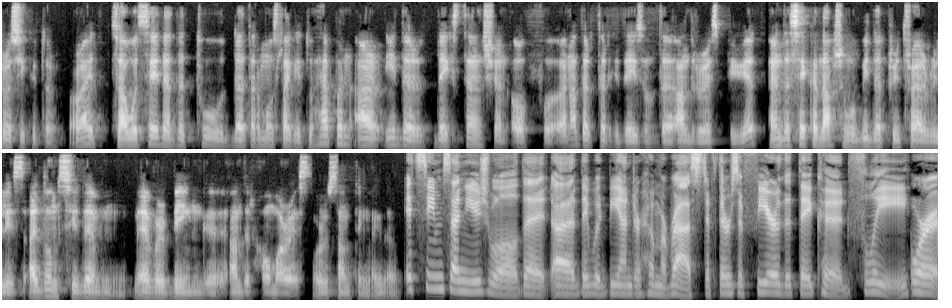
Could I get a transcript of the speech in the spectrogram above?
prosecutor all right? So i would say that the two that are most likely to happen are either the extension of uh, another 30 days of the under arrest period and the second option would be the pretrial release. I don't see them ever being uh, under home arrest or something like that. It seems unusual that uh, they would be under home arrest if there's a fear that they could flee or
